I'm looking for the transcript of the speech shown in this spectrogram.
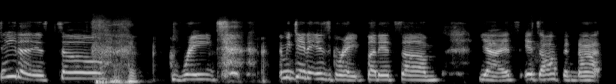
Data is so great. I mean, data is great, but it's um, yeah, it's it's often not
